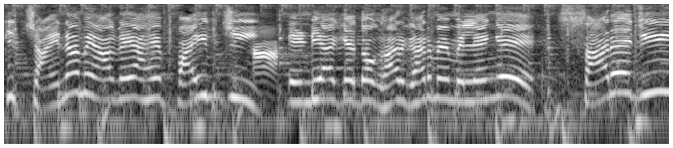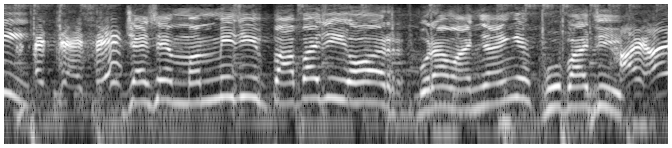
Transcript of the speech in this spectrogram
कि चाइना में आ गया है 5G हाँ। इंडिया के तो घर घर में मिलेंगे सारे जी जैसे? जैसे मम्मी जी पापा जी और बुरा मान जाएँगे फूफा जी। हाय हाय।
